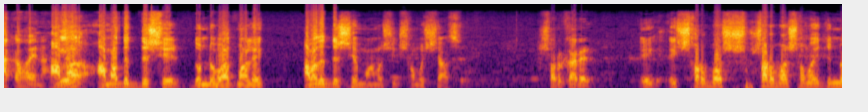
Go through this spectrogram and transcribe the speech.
রাখা হয় না? আমাদের দেশের দণ্ডবাদ মালিক আমাদের দেশে মানসিক সমস্যা আছে। সরকারের এই এই সর্ব সর্বসময়ের জন্য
